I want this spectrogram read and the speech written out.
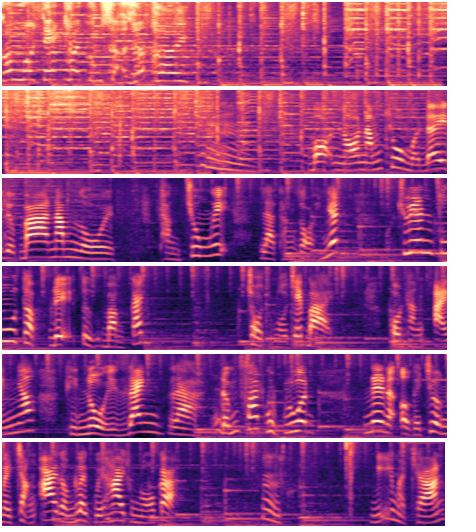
Có mỗi thế thôi cũng sợ rớt hơi Bọn nó nắm chùm ở đây được 3 năm rồi. Thằng Trung ấy là thằng giỏi nhất Chuyên thu thập đệ tử bằng cách Cho chúng nó chép bài. Còn thằng Ánh nhá Thì nổi danh là đấm phát gục luôn. Nên là ở cái trường này chẳng ai dám lệch với hai chúng nó cả. Hmm. Nghĩ mà chán.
